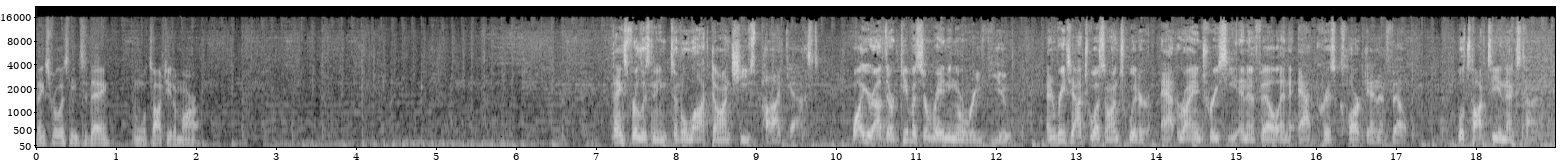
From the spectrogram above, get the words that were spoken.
Thanks for listening today, and we'll talk to you tomorrow. Thanks for listening to the Locked On Chiefs podcast. While you're out there, give us a rating or review and reach out to us on Twitter at Ryan Tracy NFL and at Chris Clark NFL. We'll talk to you next time.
